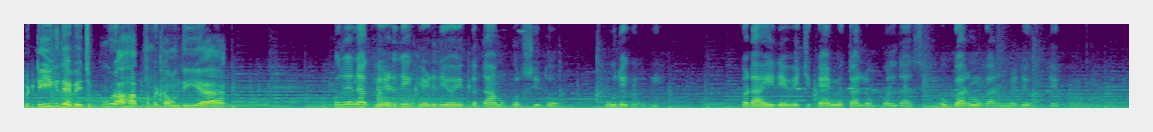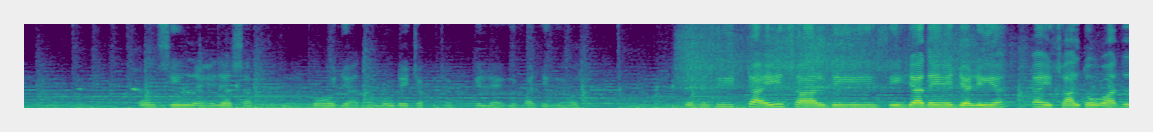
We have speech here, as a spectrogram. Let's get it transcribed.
ਬੁਟੀਕ ਦੇ ਵਿੱਚ ਪੂਰਾ ਹੱਥ ਵਟਾਉਂਦੀ ਹੈ। ਉਹਦੇ ਨਾਲ ਖੇਡਦੀ ਖੇਡਦੀ ਉਹ ਇੱਕਦਮ ਕੁਰਸੀ ਤੋਂ ਪੂਰੇ ਗਿਰ ਗਈ। ਕੜਾਈ ਦੇ ਵਿੱਚ ਕੈਮੀਕਲ ਉਬਲਦਾ ਸੀ। ਉਹ ਗਰਮ ਗਰਮ ਇਹਦੇ ਉੱਤੇ ਪਿਆ ਉਹ ਸੀਨ ਇਹ ਜਿਹਾ ਸਖਤ ਸੀ, ਬਹੁਤ ਜ਼ਿਆਦਾ। ਮੁੰਡੇ ਚੱਕ ਚੱਕ ਕੇ ਲੈ ਕੇ ਭੱਜ ਗਏ ਹਸਪਤਾਲ ਤੇ ਤੁਸੀਂ 2.5 ਸਾਲ ਦੀ ਸੀ, ਜਦ ਇਹ ਜਲੀ ਹੈ। 2.5 ਸਾਲ ਤੋਂ ਬਾਅਦ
